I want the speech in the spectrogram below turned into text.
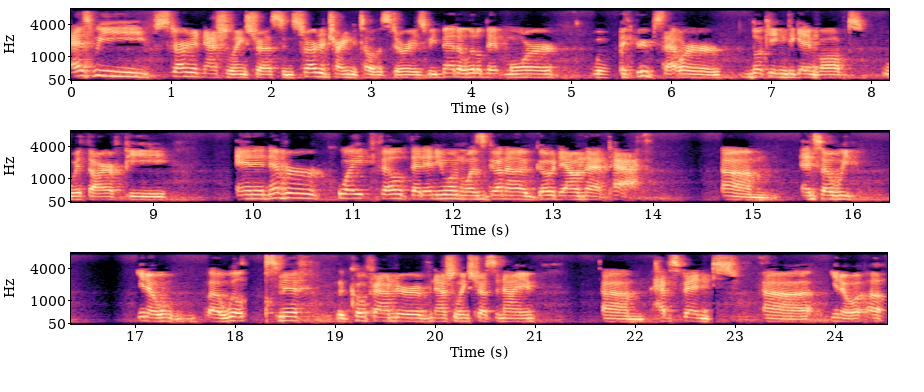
as we started National Links Trust and started trying to tell the stories, we met a little bit more with, with groups that were looking to get involved with the RFP, and it never quite felt that anyone was gonna go down that path. Um, and so we, you know, uh, Will Smith, the co-founder of National Links Trust, and I um, have spent, uh, you know, a,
